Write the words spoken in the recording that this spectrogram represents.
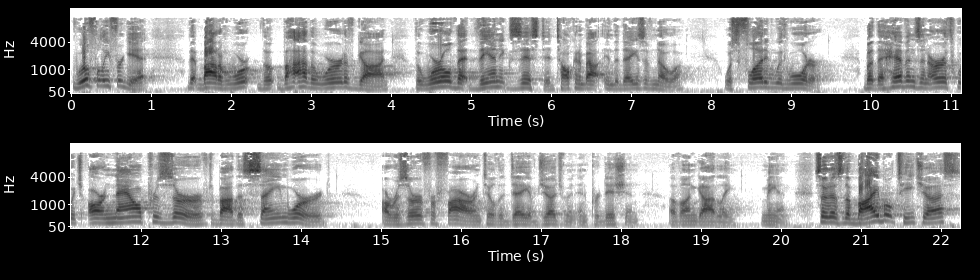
willfully forget that by the, by the word of God, the world that then existed, talking about in the days of Noah, was flooded with water but the heavens and earth, which are now preserved by the same word, are reserved for fire until the day of judgment and perdition of ungodly men. So, does the Bible teach us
